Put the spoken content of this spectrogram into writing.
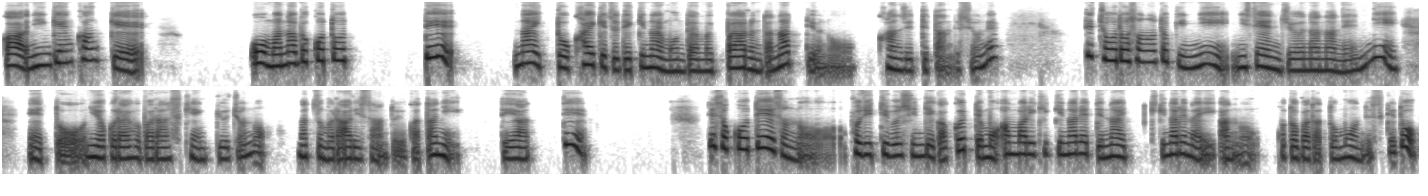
か人間関係を学ぶことでないと解決できない問題もいっぱいあるんだなっていうのを感じてたんですよね。で、ちょうどその時に2017年に、えっと、ニューヨークライフバランス研究所の松村ありさんという方に出会って、で、そこで、その、ポジティブ心理学ってもうあんまり聞き慣れてない、聞き慣れないあの言葉だと思うんですけど、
